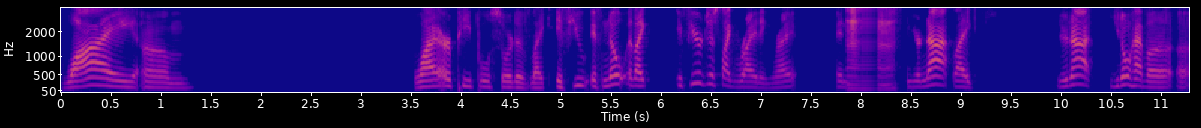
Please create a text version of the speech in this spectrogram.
why um why are people sort of like if you if no like if you're just like writing, right? And Mhm. you're not like you're not you don't have a,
